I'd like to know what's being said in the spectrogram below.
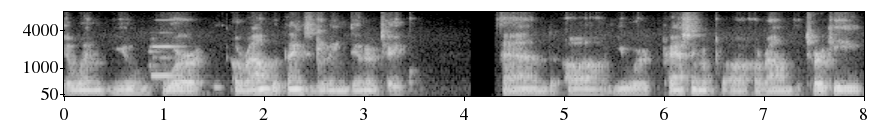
when you were around the Thanksgiving dinner table and uh, you were passing uh, around the turkey,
